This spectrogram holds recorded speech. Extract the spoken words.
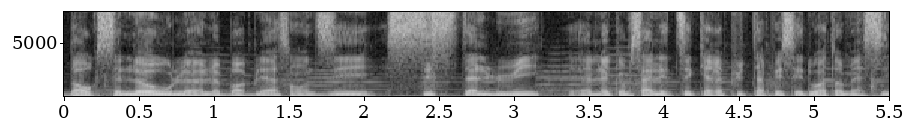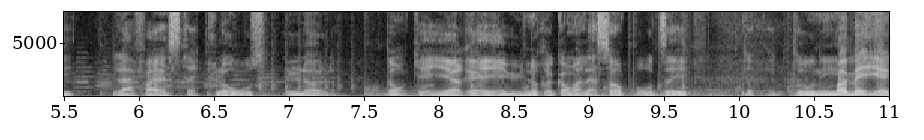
Donc, c'est là où le, le bas blesse. On dit, si c'était lui, euh, le commissaire à l'éthique, qui aurait pu taper ses doigts à Tomassi, l'affaire serait close là, là. Donc, il y aurait eu une recommandation pour dire, Tony... Ouais, mais il y a-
